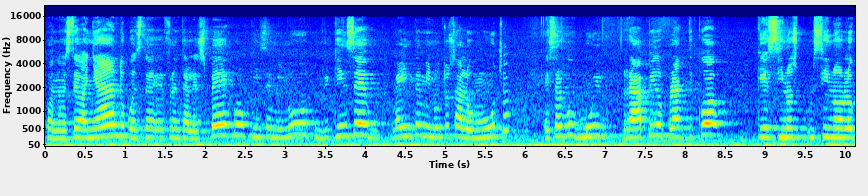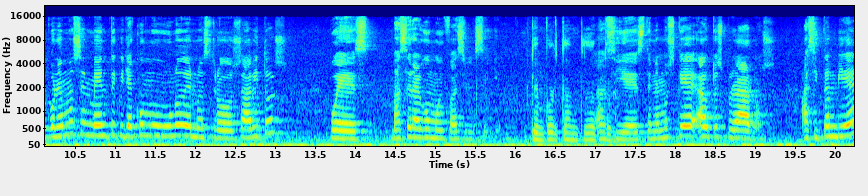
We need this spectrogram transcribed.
cuando me esté bañando, cuando esté frente al espejo, 15 minutos, 15, 20 minutos a lo mucho. Es algo muy rápido, práctico, que si nos, si nos lo ponemos en mente ya como uno de nuestros hábitos, pues va a ser algo muy fácil de seguir. Qué importante, doctora. Así es, tenemos que autoexplorarnos. Así también,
